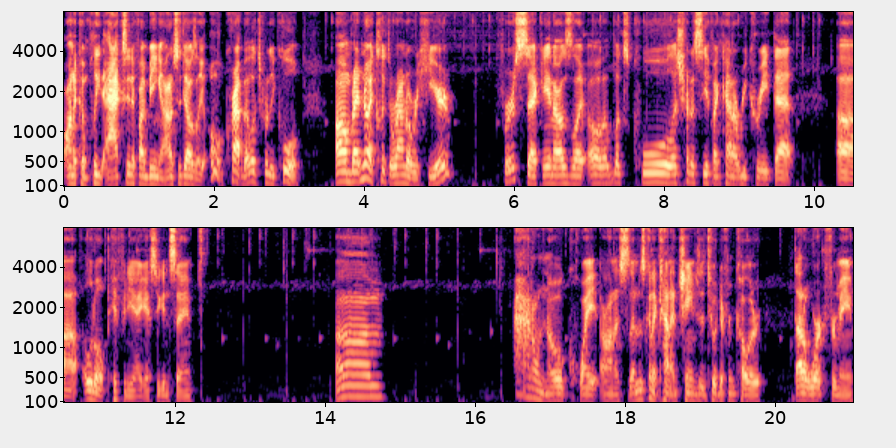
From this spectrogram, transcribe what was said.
on a complete accident. If I'm being honest with you, I was like, oh crap, that looks really cool. Um, but I know I clicked around over here for a second. I was like, oh, that looks cool. Let's try to see if I can kind of recreate that. Uh, a little epiphany, I guess you can say. Um, I don't know quite, honestly. I'm just going to kind of change it to a different color. That'll work for me.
